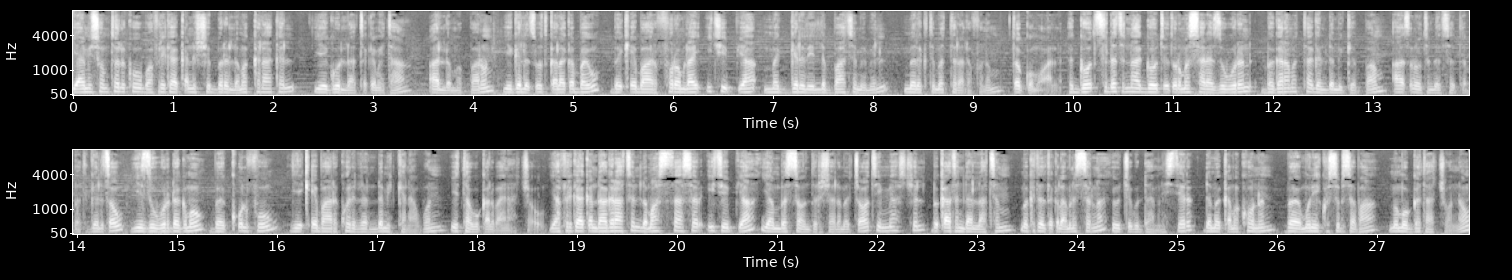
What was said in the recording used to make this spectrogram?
የአሚሶም ተልዕኮ በአፍሪካ ቀንድ ሽብርን ለመከላከል የጎላ ጠቀሜታ አለው መባሉን የገለጹት ቃል አቀባዩ በቀይ ባህር ፎረም ላይ ኢትዮጵያ መገለል የለባትም የሚል መልእክት መተላለፉንም ጠቁመዋል። ህገወጥ ስደትና ህገወጥ የጦር መሳሪያ ዝውውርን በጋራ መታገል እንደሚገባም አጽንኦት እንደተሰጠበት ገልጸው ይህ ዝውውር ደግሞ በቁልፉ የቀይ ባህር ኮሪደር እንደሚከናወን ይታወቃል ባይ ናቸው። የአፍሪካ ቀንድ ሀገራትን ለማስተሳሰር ኢትዮጵያ የአንበሳውን ድርሻ ለመጫወት የሚያስችል ብቃት እንዳላትም ምክትል ጠቅላይ ሚኒስትርና የውጭ ጉዳይ ሚኒስቴር ደመቀ መኮንን በሙኒኩ ስብሰባ መሞገታቸውን ነው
